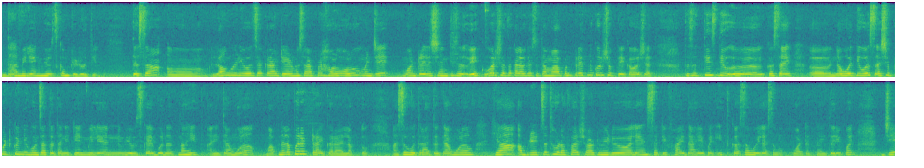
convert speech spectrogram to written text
दहा मिलियन व्ह्यूज कंप्लीट होतील. तसं लॉंग व्हिडिओच्या क्रायटेरियानुसार आपण हळूहळू म्हणजे मॉनिटायझेशन दिसत एक वर्षाचा कालावधी असतो त्यामुळे आपण प्रयत्न करू शकतो एका वर्षात. तसं तीस दिव कसं आहे नव्वद दिवस असे पटकन निघून जातात आणि टेन मिलियन व्ह्यूज काही बनत नाहीत आणि त्यामुळं आपल्याला परत ट्राय करायला लागतो. असं होत राहतं. त्यामुळं ह्या अपडेटचा थोडाफार शॉर्ट व्हिडिओवाल्यांसाठी फायदा आहे पण इतकासा होईल असं वाटत नाही. तरी पण जे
